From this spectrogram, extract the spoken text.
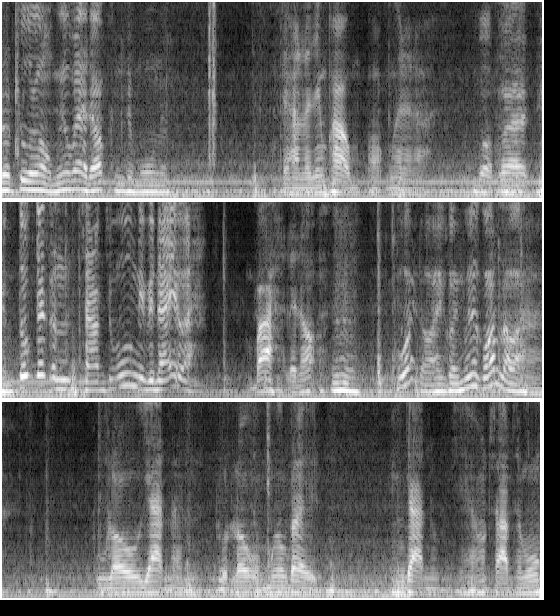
รถตู้เราออกเมื่อไม่ได้ดอกครึ่งชั่วโมงนึงแต่หันเรายังเผาออกเมื่อไหร่ละบอกว่าเห็นตกจักอันสามชั่วโมงนี่ไปไหนวะบ้าเลยเนาะอืมโอ้ยดอยคอยเมื่อก่อนเราอะอ่า ผู้เราญาตินั่นรถเราเมื่อได้ยังญาติอยู่ใช่ไหมสามชั่วโมง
